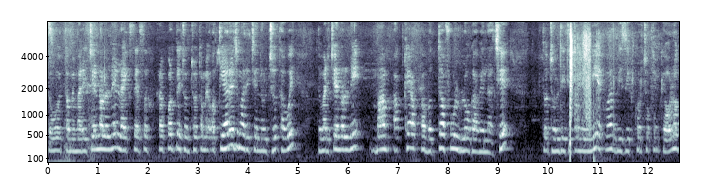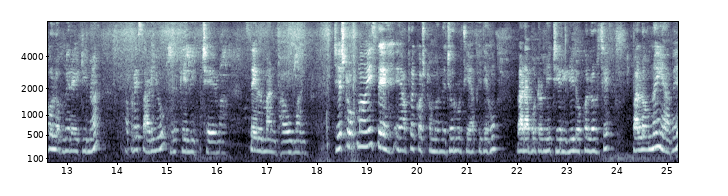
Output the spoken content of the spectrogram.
તો તમે મારી ચેનલને લાઇક શેર, સબસ્ક્રાઈબ કરી દેજો. જો તમે અત્યારે જ મારી ચેનલ જોતા હોય, તો મારી ચેનલની માં આખે આખા બધા ફૂલ બ્લોગ આવેલા છે. તો જલ્દીથી તમે એની એકવાર વિઝિટ કરજો, કેમ કે અલગ અલગ વેરાયટીમાં આપણે સાડીઓ મૂકેલી જ છે એમાં. સેલમાન, ભાવમાન જે સ્ટોકમાં હશે એ આપણે કસ્ટમરને જરૂરથી આપી દે. હું ગાળા બોર્ડરની ઝેરી લીલો કલર છે, પાલવ નહીં આવે.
